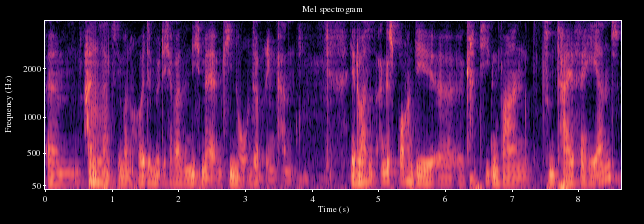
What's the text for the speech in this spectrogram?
Ähm, ein mhm. Satz, den man heute möglicherweise nicht mehr im Kino unterbringen kann. Ja, du hast es angesprochen, die äh, Kritiken waren zum Teil verheerend.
